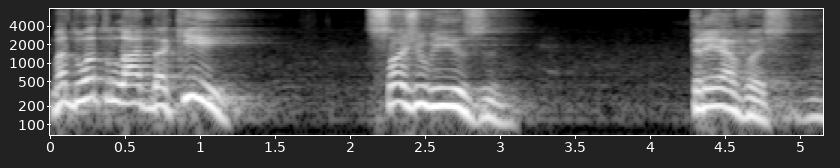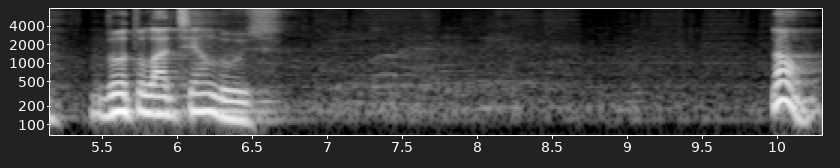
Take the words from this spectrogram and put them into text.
Mas do outro lado daqui, só juízo, trevas, do outro lado tinha luz. Não,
